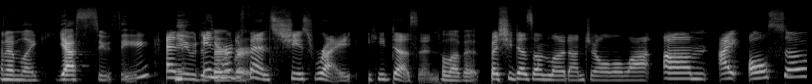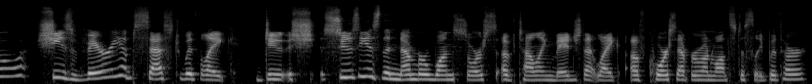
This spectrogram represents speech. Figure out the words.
And I'm like, "Yes, Susie, and you deserve in her her." defense, she's right. He doesn't. I love it. but she does unload on Joel a lot. Um, I also she's very obsessed with like do sh- Susie is the number one source of telling Midge that like of course everyone wants to sleep with her,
